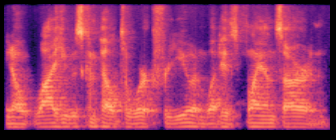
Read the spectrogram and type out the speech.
you know, why he was compelled to work for you and what his plans are, and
